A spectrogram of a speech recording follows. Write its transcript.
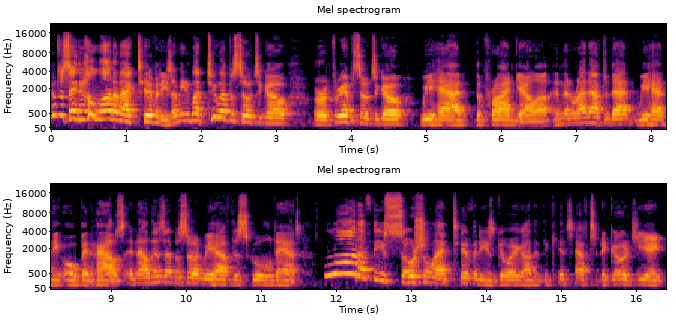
I'm just saying, there's a lot of activities. I mean, what two episodes ago or three episodes ago we had the Pride Gala, and then right after that we had the open house, and now this episode we have the school dance. Lot of these social activities going on that the kids have to negotiate,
